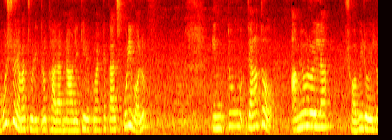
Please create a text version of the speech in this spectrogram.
অবশ্যই আমার চরিত্র খারাপ, না হলে কি এরকম একটা কাজ করি, বলো? কিন্তু জানো তো, আমিও রইলাম, সবই রইল,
